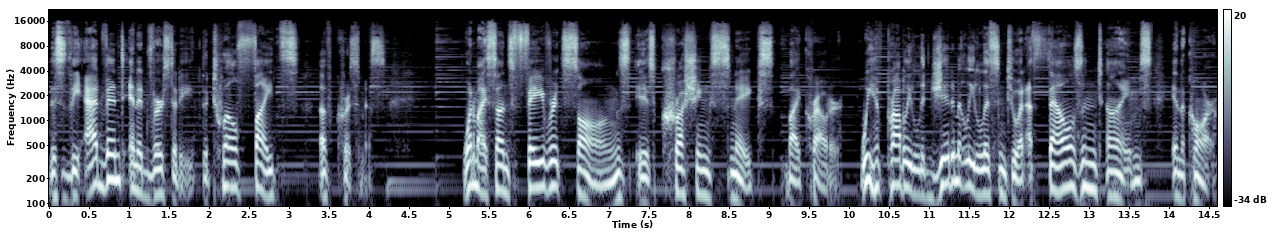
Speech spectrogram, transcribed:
This is the Advent and Adversity, the 12 fights of Christmas. One of my son's favorite songs is Crushing Snakes by Crowder. We have probably legitimately listened to it a thousand times in the car.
